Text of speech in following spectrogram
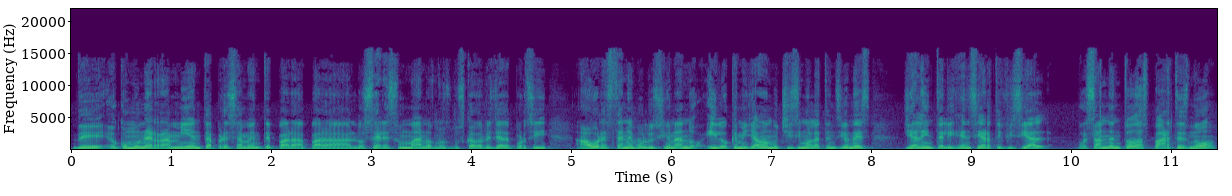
de como una herramienta precisamente para, para, los seres humanos, los buscadores ya de por sí. Ahora están evolucionando y lo que me llama muchísimo la atención es ya la inteligencia artificial, pues anda en todas partes, ¿no?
